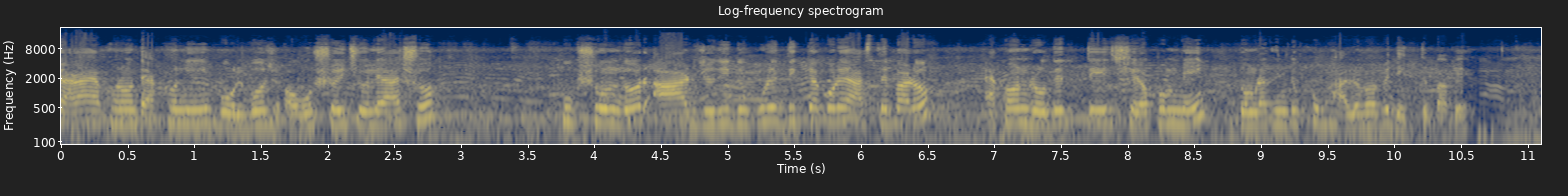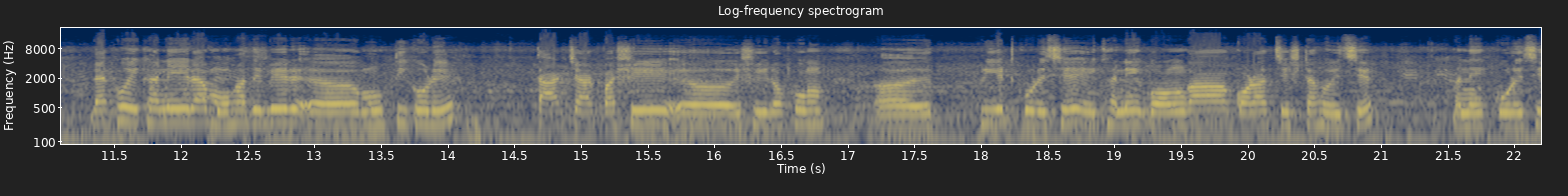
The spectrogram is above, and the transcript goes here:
যারা এখনও দেখোনি, বলব অবশ্যই চলে আসো। খুব সুন্দর। আর যদি দুপুরের দিকটা করে আসতে পারো, এখন রোদের তেজ সেরকম নেই, তোমরা কিন্তু খুব ভালোভাবে দেখতে পাবে। দেখো, এখানে এরা মহাদেবের মূর্তি করে, তার চারপাশে সেই রকম ক্রিয়েট করেছে। এখানে গঙ্গা করার চেষ্টা হয়েছে। মানে করেছে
